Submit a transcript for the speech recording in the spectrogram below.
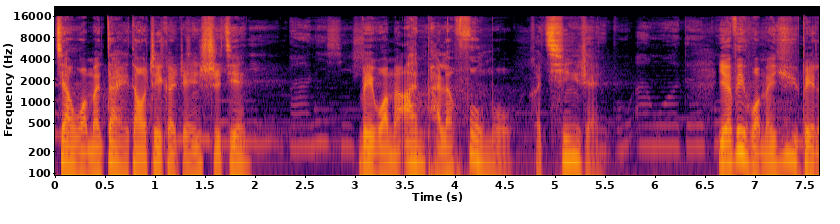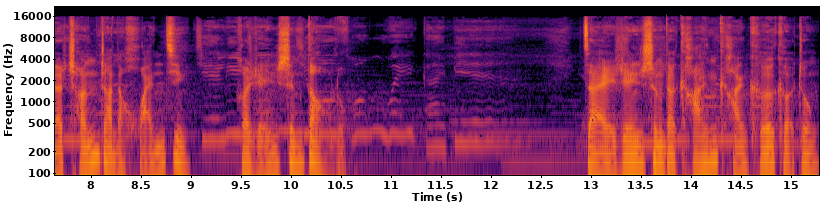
将我们带到这个人世间，为我们安排了父母和亲人，也为我们预备了成长的环境和人生道路。在人生的坎坎坷坷中，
